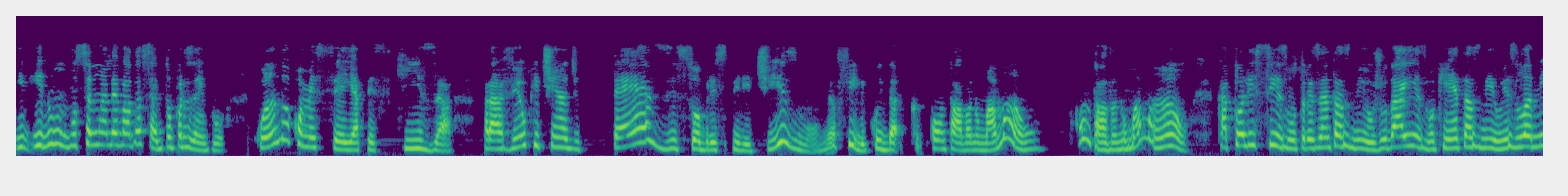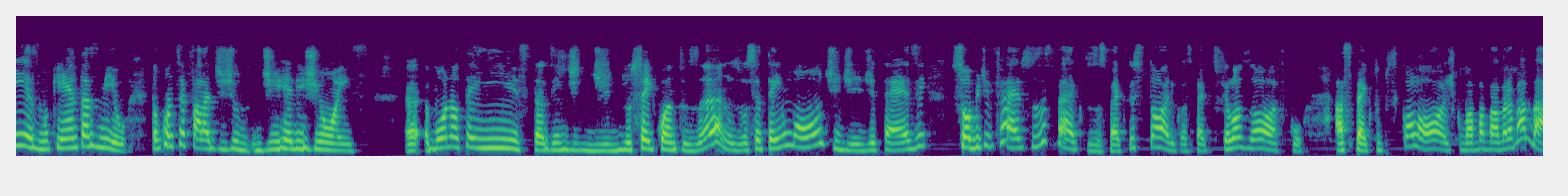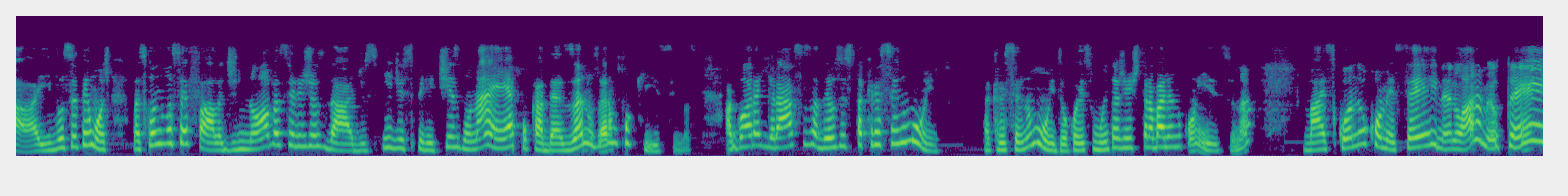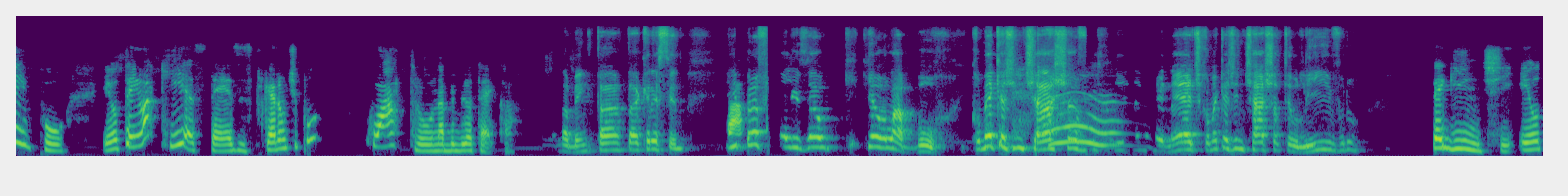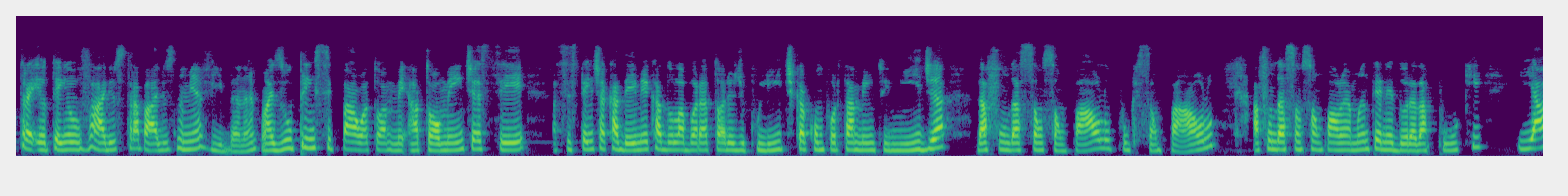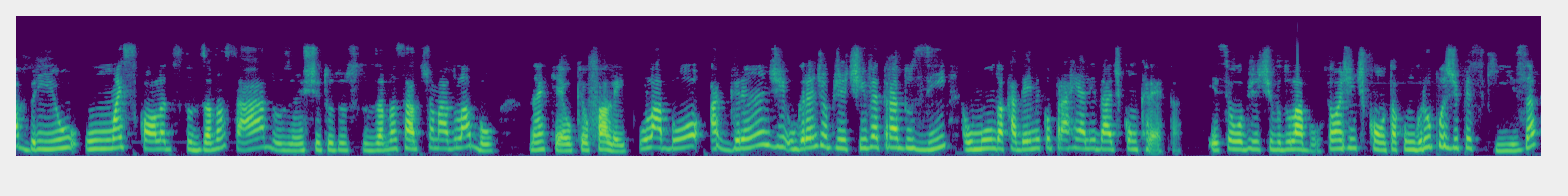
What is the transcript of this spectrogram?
E, e não, você não é levado a sério. Então, por exemplo, quando eu comecei a pesquisa para ver o que tinha de tese sobre espiritismo, meu filho cuida, contava numa mão. Contava numa mão. Catolicismo, 300 mil. Judaísmo, 500 mil. Islamismo, 500 mil. Então, quando você fala de, de religiões uh, monoteístas e de, de, não sei quantos anos, você tem um monte de, de tese sobre diversos aspectos, aspecto histórico, aspecto filosófico, aspecto psicológico, bababá, babá. Aí você tem um monte. Mas quando você fala de novas religiosidades e de espiritismo, na época, há 10 anos, eram pouquíssimas. Agora, graças a Deus, isso está crescendo muito. Está crescendo muito. Eu conheço muita gente trabalhando com isso, né? Mas quando eu comecei, né, lá no meu tempo, eu tenho aqui as teses, porque eram tipo quatro na biblioteca. Ainda bem que está tá crescendo. Tá. E para finalizar, o que, que, é o Labor? Como é que a gente acha é... você na internet? Como é que a gente acha teu livro? Seguinte, eu, eu tenho vários trabalhos na minha vida, né? Mas o principal atualmente é ser assistente acadêmica do Laboratório de Política, Comportamento e Mídia da Fundação São Paulo, PUC São Paulo. A Fundação São Paulo é a mantenedora da PUC e abriu uma escola de estudos avançados, um instituto de estudos avançados chamado Labo. Né, que é o que eu falei. O Labo, a grande, o grande objetivo é traduzir o mundo acadêmico para a realidade concreta. Esse é o objetivo do Labo. Então a gente conta com grupos de pesquisa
